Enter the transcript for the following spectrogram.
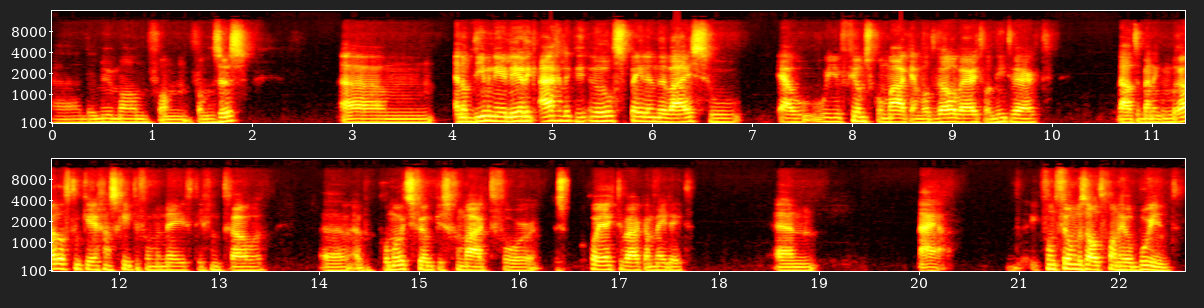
uh, de numan van, van mijn zus. Um, en op die manier leerde ik eigenlijk heel spelende wijs hoe, ja, hoe je films kon maken. En wat wel werkt, wat niet werkt. Later ben ik een bruiloft een keer gaan schieten voor mijn neef. Die ging trouwen. Uh, heb ik promotiefilmpjes gemaakt voor projecten waar ik aan meedeed. En nou ja, ik vond filmen dus altijd gewoon heel boeiend.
